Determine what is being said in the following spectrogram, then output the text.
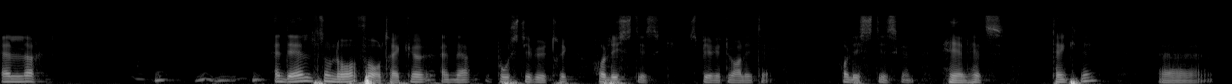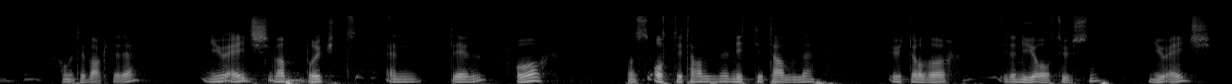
eller en del som nå foretrekker en mer positiv uttrykk holistisk spiritualitet. Holistisk, en helhetstenkning. Eh, kommer tilbake til det. New Age var brukt en del år. På 80-tallet, 90-tallet, utover i det nye årtusen. New Age.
